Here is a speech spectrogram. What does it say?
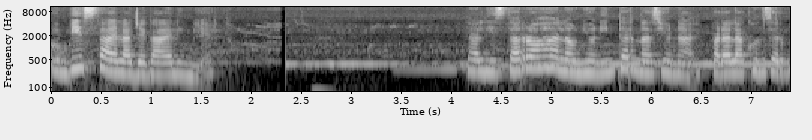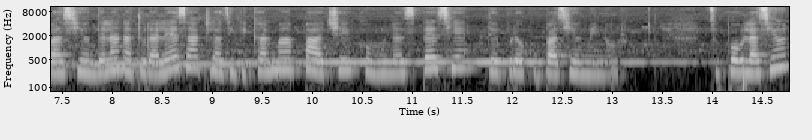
en vista de la llegada del invierno. La lista roja de la Unión Internacional para la Conservación de la Naturaleza clasifica al mapache como una especie de preocupación menor. Su población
